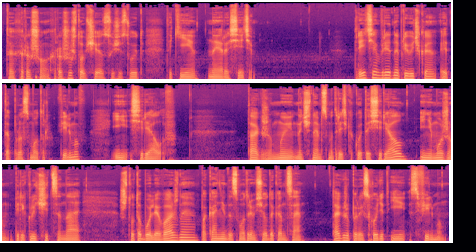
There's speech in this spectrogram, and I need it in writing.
это хорошо. Хорошо, что вообще существуют такие нейросети – Третья вредная привычка – это просмотр фильмов и сериалов. Также мы начинаем смотреть какой-то сериал и не можем переключиться на что-то более важное, пока не досмотрим все до конца. Также происходит и с фильмом.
